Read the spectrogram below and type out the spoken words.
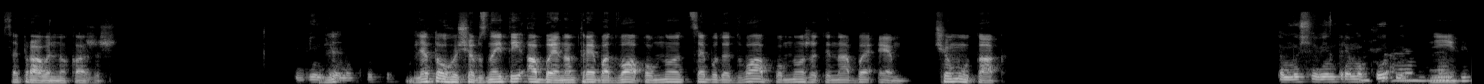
Все правильно кажеш. Він Для- прямокутний. Для того, щоб знайти АБ, нам треба 2 помножити. Це буде 2 помножити на БМ. Чому так? Тому що він прямокутний. Ні.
